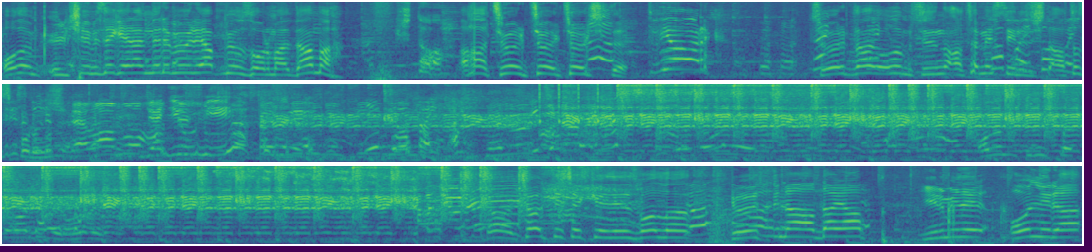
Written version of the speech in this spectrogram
Oğlum ülkemize gelenleri böyle yapmıyoruz normalde ama. Что? Aha twerk twerk twerk çıktı. Тверк. Twerk lan oğlum sizin ata mesleğiniz işte ata sporunuz. Дядя умеет. Onun için twerk'te var diyor. Tamam çok teşekkür ederiz valla. Göğsüne ağda yap. 20 lira, 10 lira.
